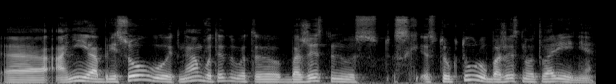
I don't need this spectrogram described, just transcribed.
э, они обрисовывают нам вот эту вот э, божественную структуру божественного творения.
